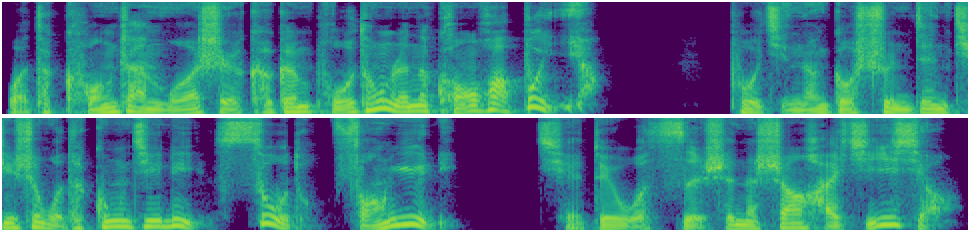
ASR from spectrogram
我的狂战模式可跟普通人的狂化不一样。”不仅能够瞬间提升我的攻击力、速度、防御力，且对我自身的伤害极小，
